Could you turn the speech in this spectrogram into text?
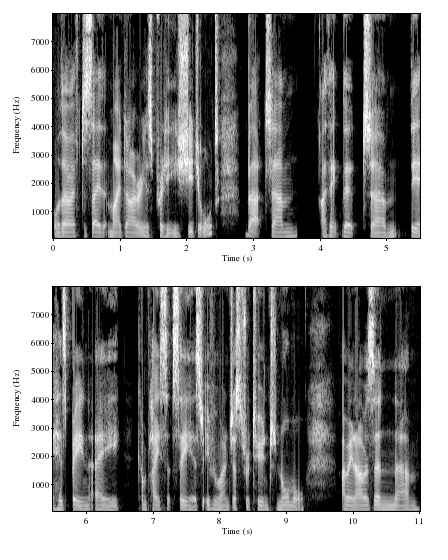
although I have to say that my diary is pretty scheduled. But um, I think that um, there has been a complacency as everyone just returned to normal. I mean, I was in um,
